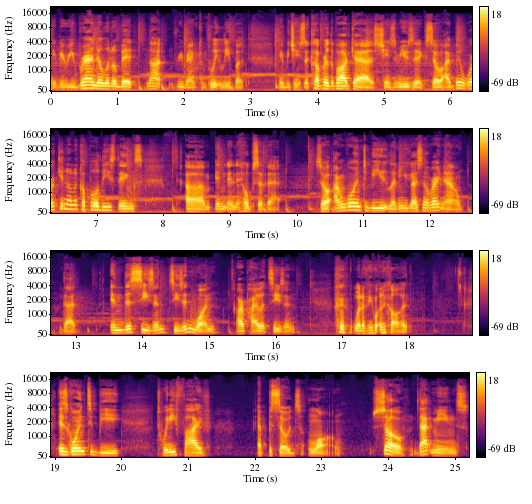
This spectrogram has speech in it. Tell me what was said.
Maybe rebrand a little bit, not rebrand completely, but maybe change the cover of the podcast, change the music. So I've been working on a couple of these things um, in, in hopes of that. So I'm going to be letting you guys know right now that in this season, season one, our pilot season, whatever you want to call it, is going to be 25 episodes long. So that means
